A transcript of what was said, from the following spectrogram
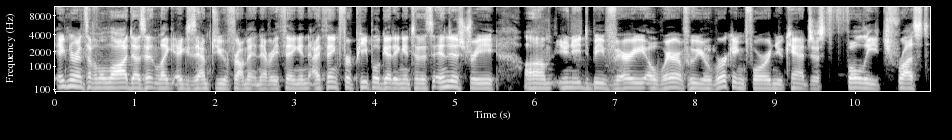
ignorance of the law doesn't like exempt you from it and everything. And I think for people getting into this industry, um, you need to be very aware of who you're working for, and you can't just fully trust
